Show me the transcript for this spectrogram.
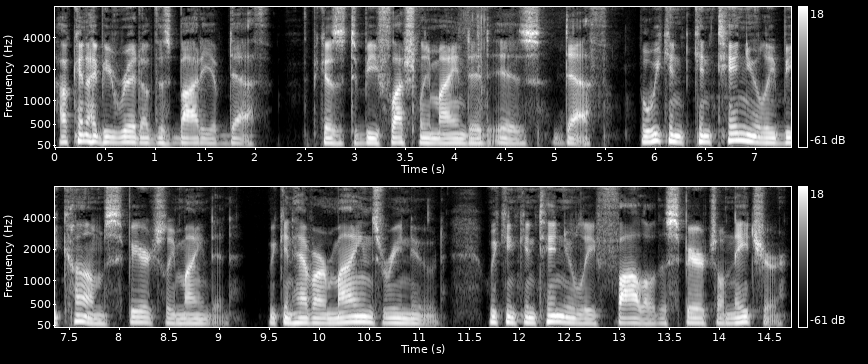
how can I be rid of this body of death? Because to be fleshly minded is death. But we can continually become spiritually minded. We can have our minds renewed. We can continually follow the spiritual nature.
